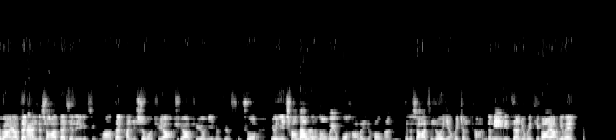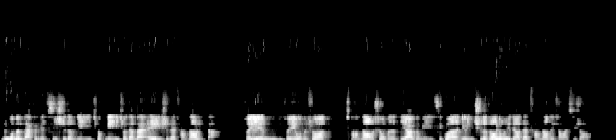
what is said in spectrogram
对吧？然后再看你的消化代谢的一个情况，再看你是否需要需要去用益生菌辅助。因为你肠道功能维护好了以后呢，你这个消化吸收也会正常，你的免疫力自然就会提高呀。因为我们百分之七十的免疫球免疫球蛋白 A 是在肠道里的，所以所以我们说。肠道是我们的第二个免疫器官，因为你吃的所有东西都要在肠道内消化吸收。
